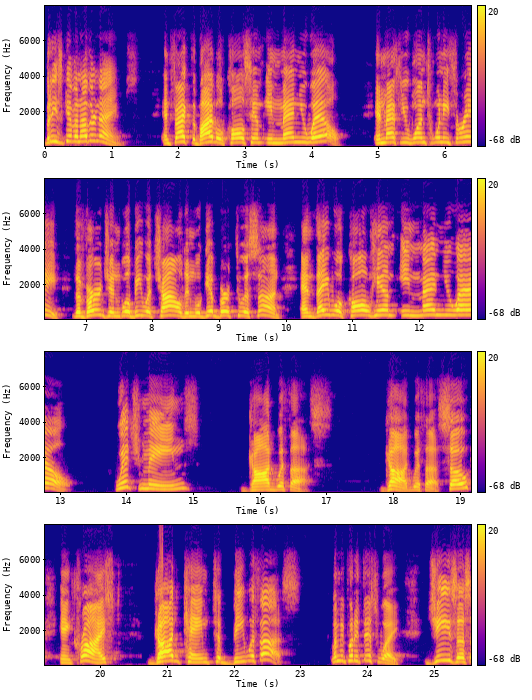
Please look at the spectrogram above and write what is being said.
But He's given other names. In fact, the Bible calls Him Emmanuel. In Matthew 1:23, the virgin will be with child and will give birth to a son, and they will call him Emmanuel, which means God with us. God with us. So, in Christ, God came to be with us. Let me put it this way. Jesus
